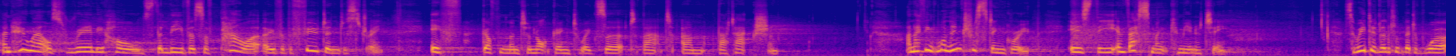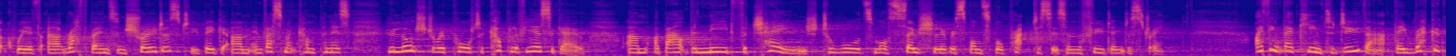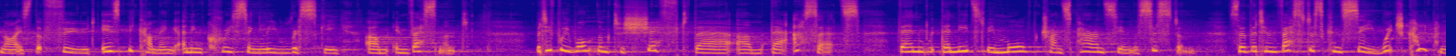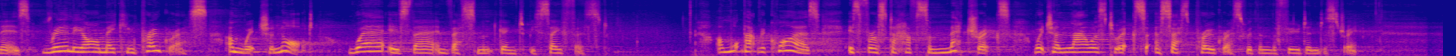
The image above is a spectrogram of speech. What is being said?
And who else really holds the levers of power over the food industry if government are not going to exert that, um, that action? And I think one interesting group is the investment community. So we did a little bit of work with uh, Rathbones and Schroders, two big um, investment companies, who launched a report a couple of years ago um, about the need for change towards more socially responsible practices in the food industry. I think they're keen to do that. They recognize that food is becoming an increasingly risky um, investment. But if we want them to shift their, um, their assets, then there needs to be more transparency in the system so that investors can see which companies really are making progress and which are not. Where is their investment going to be safest? And what that requires is for us to have some metrics which allow us to assess progress within the food industry.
